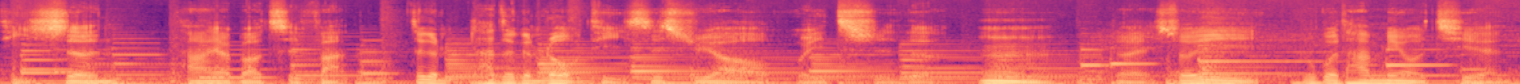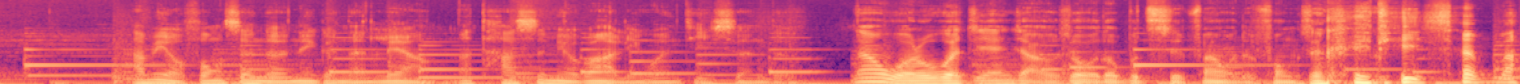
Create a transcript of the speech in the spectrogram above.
提升，他要不要吃饭？这个他这个肉体是需要维持的，嗯，对，所以如果他没有钱，他没有丰盛的那个能量，那他是没有办法灵魂提升的。那我如果今天假如说我都不吃饭，我的丰盛可以提升吗？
